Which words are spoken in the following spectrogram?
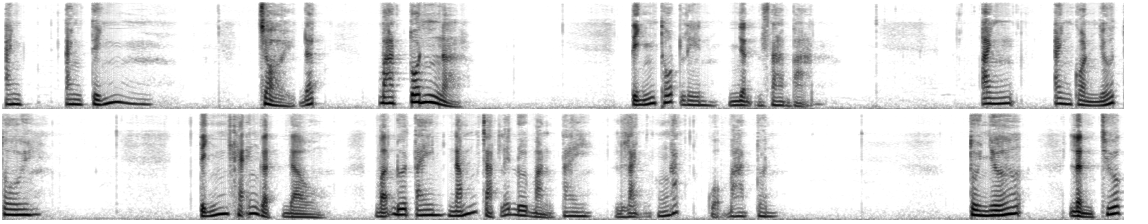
anh, anh tính... Trời đất, ba Tuân à? Tính thốt lên, nhận ra bạn. Anh, anh còn nhớ tôi. Tính khẽ gật đầu và đưa tay nắm chặt lấy đôi bàn tay lạnh ngắt của ba Tuân. Tôi nhớ lần trước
